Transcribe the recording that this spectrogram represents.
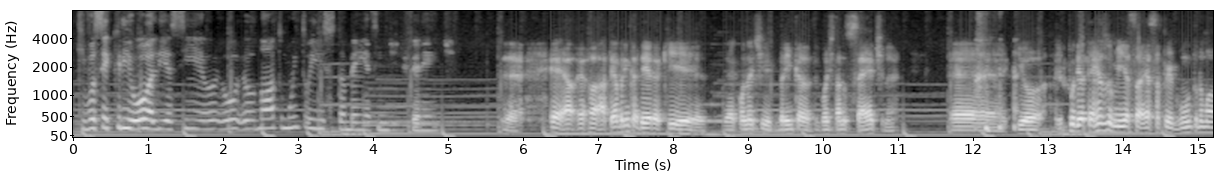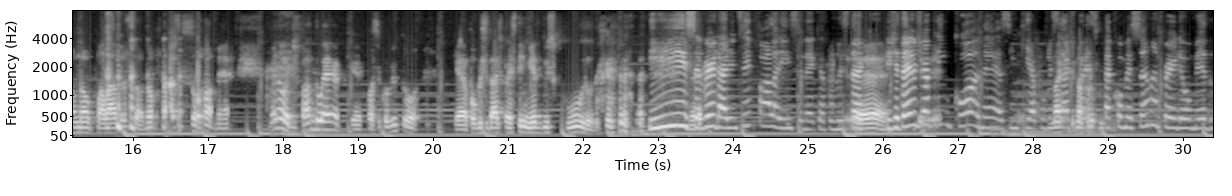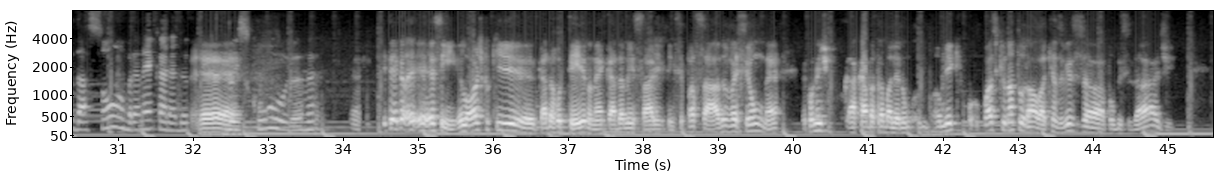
que você criou ali, assim, eu, eu, eu, noto muito isso também, assim, de diferente. É, é até a brincadeira que é, quando a gente brinca, quando a gente tá no set, né? É, que eu, eu poderia até resumir essa, essa pergunta numa, numa palavra só, numa frase só, né? Mas não, de fato é, porque você comentou, que a publicidade parece ter medo do escuro, né? Isso, né? é verdade, a gente sempre fala isso, né? Que a publicidade. É, a gente até já brincou, né? Assim, que a publicidade parece pro... que tá começando a perder o medo da sombra, né, cara? Do, é... do escuro. É. E tem aquela, é, é, assim, é lógico que cada roteiro, né, cada mensagem que tem que ser passada vai ser um, né, é quando a gente acaba trabalhando meio que quase que o natural, é que às vezes a publicidade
